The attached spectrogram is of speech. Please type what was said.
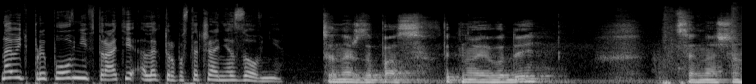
навіть при повній втраті електропостачання ззовні. Це наш запас питної води. Це наша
